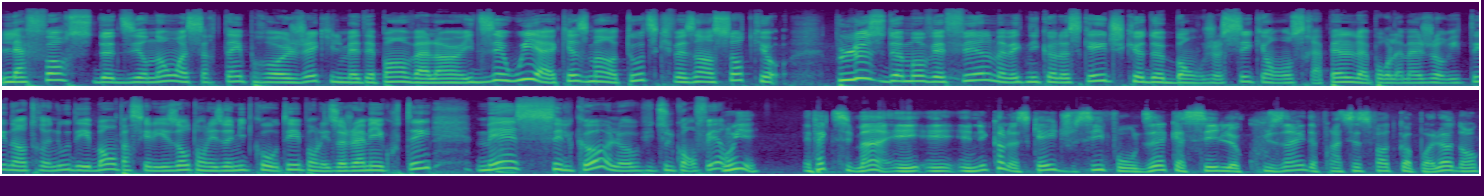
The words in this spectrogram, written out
la force de dire non à certains projets qu'il mettait pas en valeur. Il disait oui à quasiment tout, ce qui faisait en sorte qu'il y a plus de mauvais films avec Nicolas Cage que de bons. Je sais qu'on se rappelle pour la majorité d'entre nous des bons parce que les autres, on les a mis de côté puis on les a jamais écoutés, mais c'est le cas, là, puis tu le confirmes. Oui. Effectivement. Et, Nicolas Cage aussi, il faut dire que c'est le cousin de Francis Ford Coppola. Donc,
